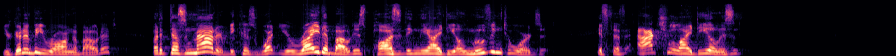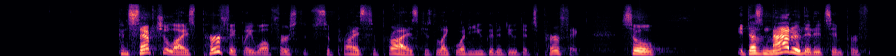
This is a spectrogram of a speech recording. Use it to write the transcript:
you're going to be wrong about it, but it doesn't matter because what you're right about is positing the ideal and moving towards it. If the actual ideal isn't conceptualized perfectly, well, first, surprise, surprise, because like, what are you going to do that's perfect? So it doesn't matter that it's imperf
